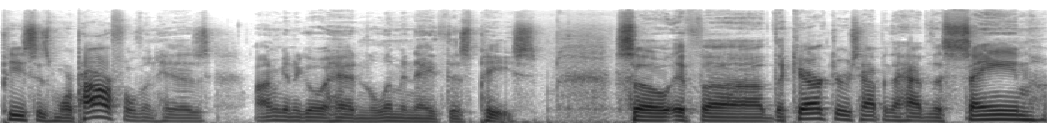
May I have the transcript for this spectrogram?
piece is more powerful than his, I'm going to go ahead and eliminate this piece. So if uh, the characters happen to have the same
